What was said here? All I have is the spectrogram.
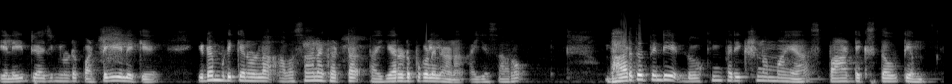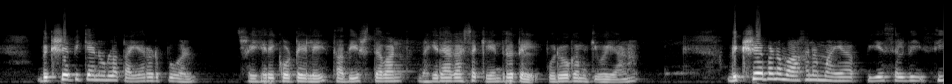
എലൈറ്റ് രാജ്യങ്ങളുടെ പട്ടികയിലേക്ക് ഇടം പിടിക്കാനുള്ള അവസാനഘട്ട തയ്യാറെടുപ്പുകളിലാണ് ഐ എസ് ആർ ഭാരതത്തിന്റെ ഡോക്കിംഗ് പരീക്ഷണമായ സ്പാർട്ടിക്സ് ദൗത്യം വിക്ഷേപിക്കാനുള്ള തയ്യാറെടുപ്പുകൾ ശ്രീഹരിക്കോട്ടയിലെ സതീഷ് ധവാൻ ബഹിരാകാശ കേന്ദ്രത്തിൽ പുരോഗമിക്കുകയാണ്. വിക്ഷേപണ വാഹനമായ P S L V C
